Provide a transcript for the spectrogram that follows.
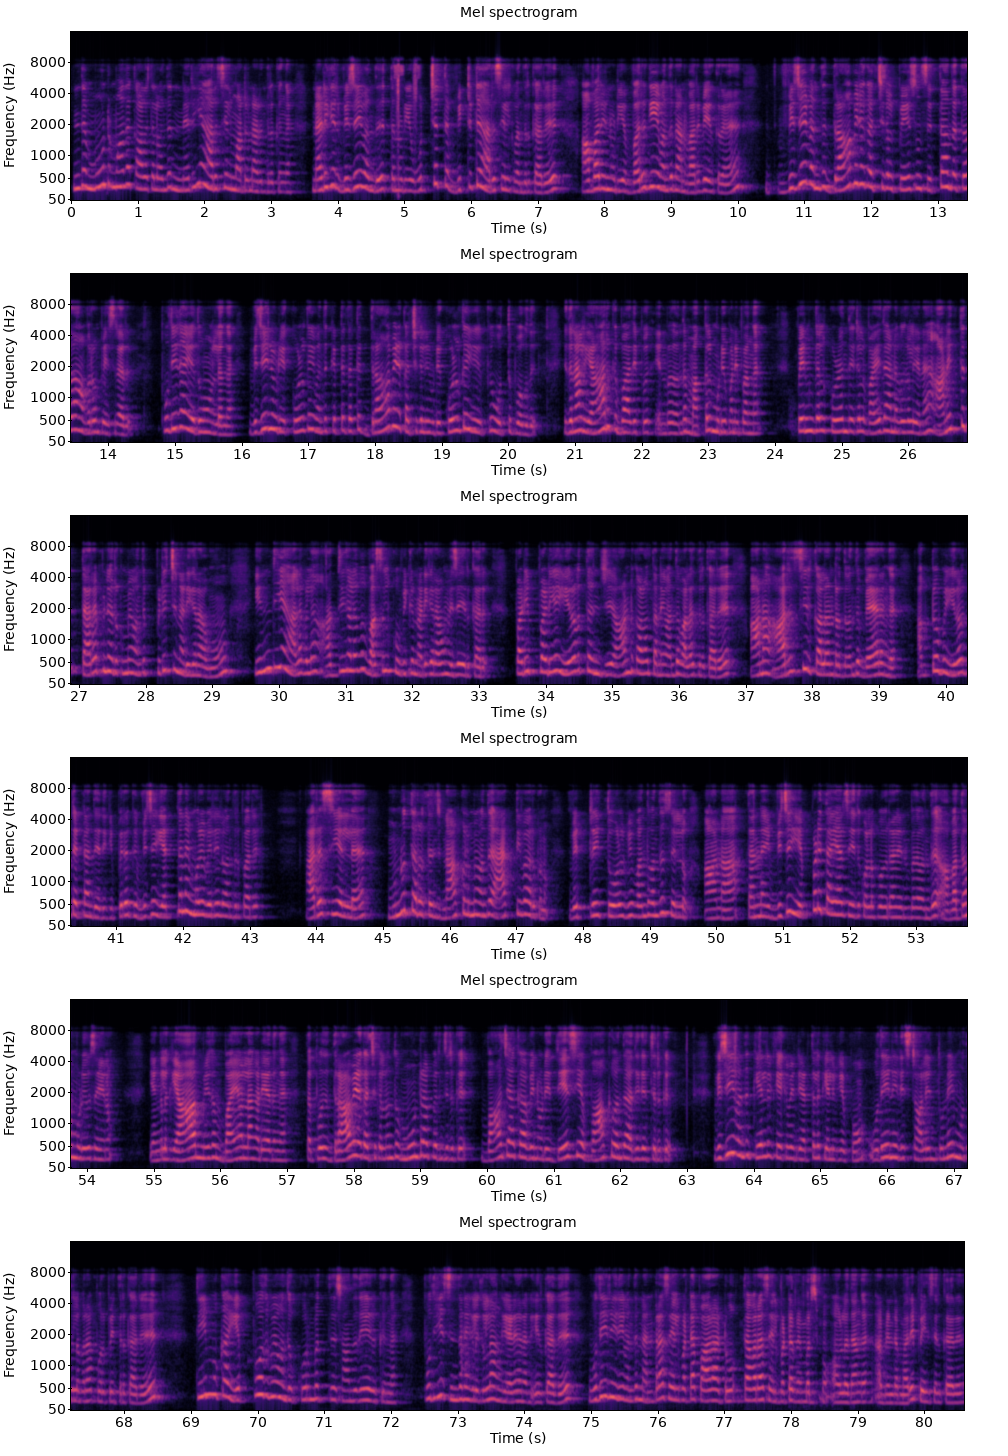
இந்த மூன்று மாத காலத்தில் வந்து நிறைய அரசியல் மாற்றம் நடந்திருக்குங்க. நடிகர் விஜய் வந்து தன்னுடைய உச்சத்தை விட்டுட்டு அரசியலுக்கு வந்திருக்காரு. அவரினுடைய வருகையை வந்து நான் வரவேற்கிறேன். விஜய் வந்து திராவிட கட்சிகள் பேசும் சித்தாந்தத்தை தான் அவரும் பேசுகிறாரு புதிதாக எதுவும் இல்லைங்க. விஜயனுடைய கொள்கை வந்து கிட்டத்தட்ட திராவிட கட்சிகளினுடைய கொள்கைகளுக்கு ஒத்து போகுது. இதனால் யாருக்கு பாதிப்பு என்பதை வந்து மக்கள் முடிவு பண்ணிப்பாங்க. பெண்கள் குழந்தைகள் வயதானவர்கள் என அனைத்து தரப்பினருக்குமே வந்து பிடிச்ச நடிகராகவும் இந்திய அளவில் அதிக அளவு வசூல் குவிக்கும் நடிகராகவும் விஜய் இருக்காரு. படிப்படியாக இருபத்தஞ்சு ஆண்டு காலம் தன்னை வந்து வளர்த்துருக்காரு. ஆனால் அரசியல் காலன்றது வந்து வேறங்க. அக்டோபர் இருபத்தெட்டாம் தேதிக்கு பிறகு விஜய் எத்தனை முறை வெளியில் வந்திருப்பாரு? அரசியலில் முந்நூற்றறுபத்தஞ்சு நாட்களுமே வந்து ஆக்டிவாக இருக்கணும். வெற்றி தோல்வி வந்து வந்து செல்லும். ஆனால் தன்னை விஜய் எப்படி தயார் செய்து கொள்ளப் போகிறார் என்பதை வந்து அவர் தான் முடிவு செய்யணும். எங்களுக்கு யார் மீதும் பயம்லாம் கிடையாதுங்க. தற்போது திராவிட கட்சிகள் வந்து மூன்றாக பிரிஞ்சிருக்கு. பாஜகவினுடைய தேசிய வாக்கு வந்து அதிகரிச்சிருக்கு. விஜய் வந்து கேள்வி கேட்க வேண்டிய இடத்துல கேள்வி கேட்போம். உதயநிதி ஸ்டாலின் துணை முதல்வராக பொறுப்பேற்றிருக்காரு திமுக எப்போதுமே வந்து குடும்பத்தை சார்ந்ததே இருக்குங்க. புதிய சிந்தனைகளுக்கெல்லாம் அங்கே இடம் இருக்காது. உதயநிதி வந்து நன்றாக செயல்பட்டால் பாராட்டுவோம் தவறாக செயல்பட்டால் விமர்சிப்போம் அவ்வளோதாங்க அப்படின்ற மாதிரி பேசியிருக்காரு.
